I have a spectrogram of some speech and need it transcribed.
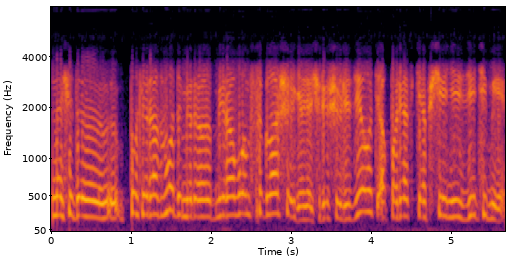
значит, э, после развода мир- мировом соглашении, значит, решили сделать о порядке общения с детьми.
